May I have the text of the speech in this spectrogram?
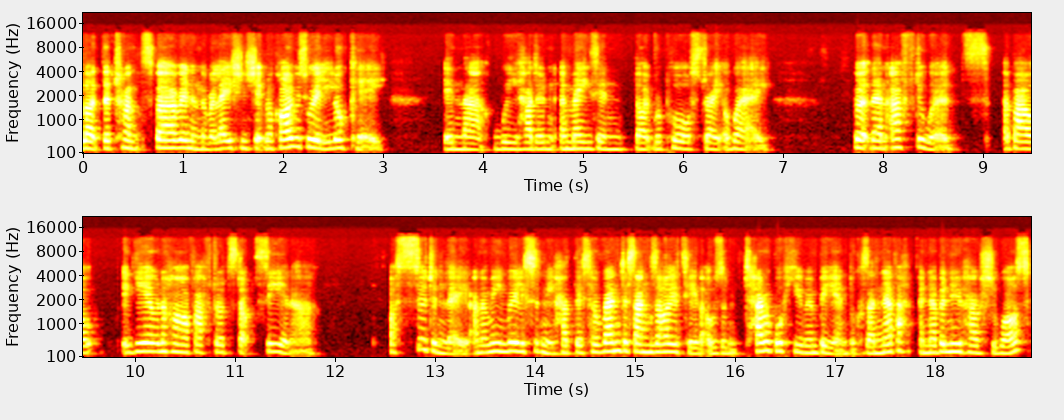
like the transferring and the relationship. Like i was really lucky in that we had an amazing like rapport straight away. But then afterwards about a year and a half after i'd stopped seeing her i suddenly and i mean really suddenly had this horrendous anxiety that i was a terrible human being because i never i never knew how she was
